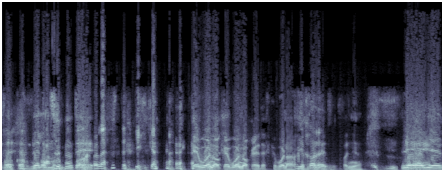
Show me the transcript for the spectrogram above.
poco, de la poco. mano de- La estética. Qué bueno, qué bueno que eres, qué buena gente Hijo de- eres, coño. Eh,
